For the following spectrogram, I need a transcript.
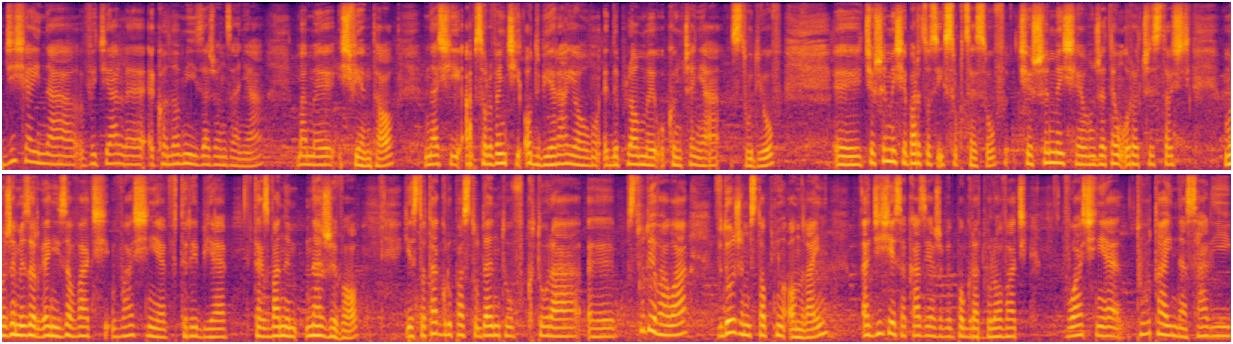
Dzisiaj na Wydziale Ekonomii i Zarządzania mamy święto. Nasi absolwenci odbierają dyplomy ukończenia studiów. Y, Cieszymy się bardzo z ich sukcesów. Cieszymy się, że tę uroczystość możemy zorganizować właśnie w trybie tak zwanym na żywo. Jest to ta grupa studentów, która y, studiowała w dużym stopniu online, a dziś jest okazja, żeby pogratulować właśnie tutaj na sali,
